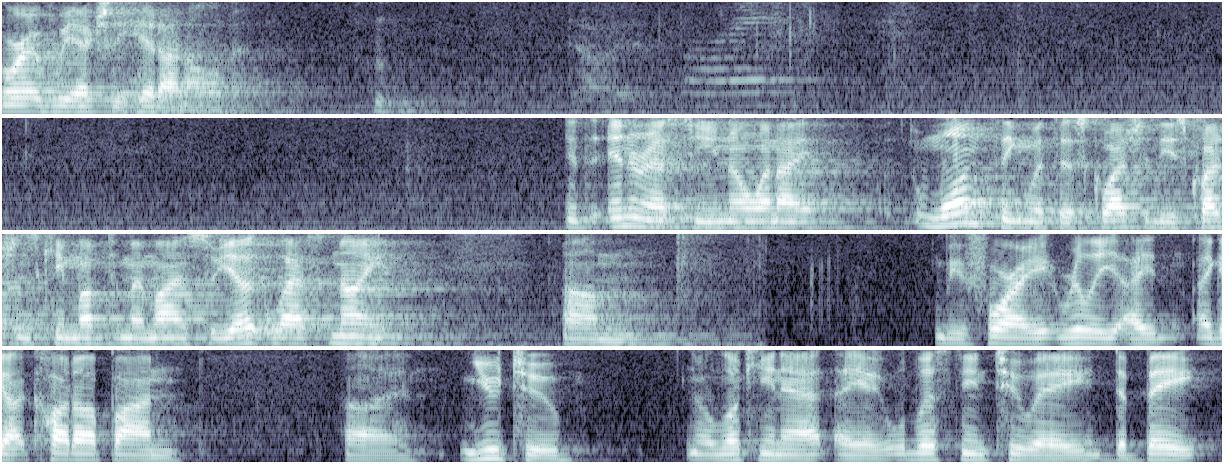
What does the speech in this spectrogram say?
Or have we actually hit on all of it? It's interesting, you know, when I, one thing with this question, these questions came up to my mind. So, yet last night, um, before I really, I, I got caught up on uh, YouTube, you know, looking at a, listening to a debate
